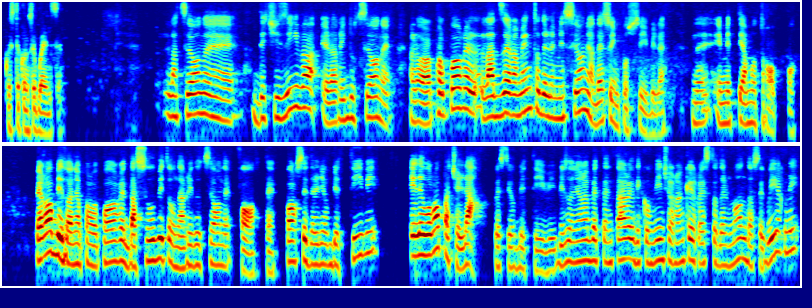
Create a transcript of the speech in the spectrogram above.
queste conseguenze? L'azione decisiva è la riduzione. Allora, proporre l'azzeramento delle emissioni adesso è impossibile, ne emettiamo troppo. Però bisogna proporre da subito una riduzione forte, porsi degli obiettivi e l'Europa ce l'ha questi obiettivi. Bisognerebbe tentare di convincere anche il resto del mondo a seguirli.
